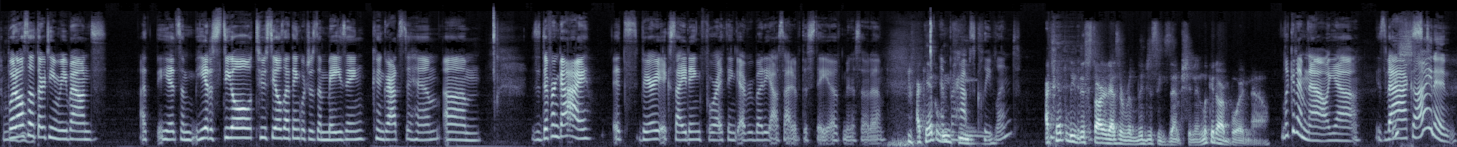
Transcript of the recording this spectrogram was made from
mm-hmm. but also 13 rebounds. he had some, he had a steal, two steals, I think, which was amazing. Congrats to him. Um, he's a different guy. It's very exciting for, I think, everybody outside of the state of Minnesota. I can't believe And perhaps he, Cleveland. I can't believe this started as a religious exemption. And look at our boy now. Look at him now. Yeah. He's back. shining.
